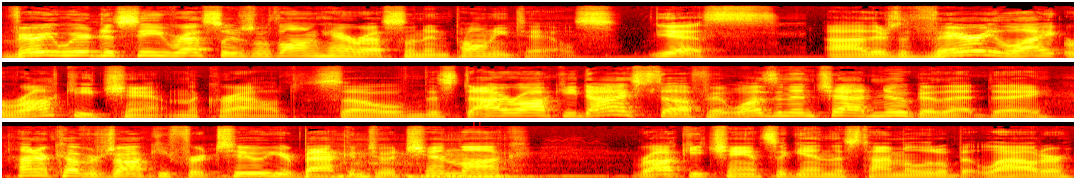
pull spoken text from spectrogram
Very weird to see wrestlers with long hair wrestling in ponytails. Yes. Uh, there's a very light Rocky chant in the crowd. So this die Rocky die stuff, it wasn't in Chattanooga that day. Hunter covers Rocky for two. You're back into a chin lock. Rocky chants again, this time a little bit louder.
